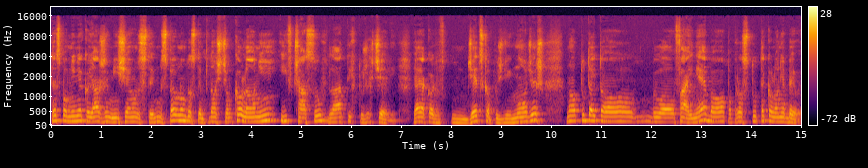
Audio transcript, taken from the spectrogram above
Te wspomnienie kojarzy mi się z tym, z pełną dostępnością kolonii i w czasów dla tych, którzy chcieli. Ja jako dziecko, później młodzież, no tutaj to było fajnie, bo po prostu te kolonie były.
